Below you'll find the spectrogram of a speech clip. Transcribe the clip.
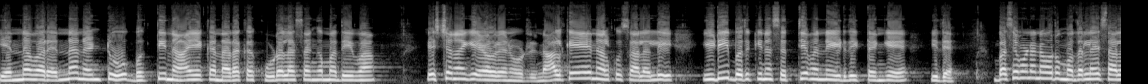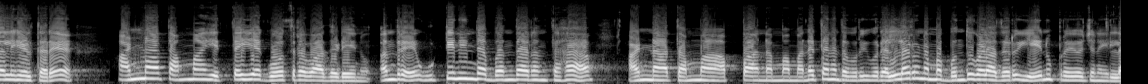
ಎನ್ನವರೆನ್ನ ನಂಟು ಭಕ್ತಿ ನಾಯಕ ನರಕ ಕೂಡಲ ಸಂಗಮ ದೇವ. ಎಷ್ಟು ಚೆನ್ನಾಗಿ ಹೇಳವ್ರೆ ನೋಡ್ರಿ. ನಾಲ್ಕೇ ನಾಲ್ಕು ಸಾಲಲ್ಲಿ ಇಡೀ ಬದುಕಿನ ಸತ್ಯವನ್ನೇ ಹಿಡಿದಿಟ್ಟಂಗೆ ಇದೆ. ಬಸವಣ್ಣನವರು ಮೊದಲನೇ ಸಾಲಲ್ಲಿ ಹೇಳ್ತಾರೆ ಅಣ್ಣ ತಮ್ಮ ಎತ್ತಯ್ಯ ಗೋತ್ರವಾದಡೇನು ಅಂದ್ರೆ ಹುಟ್ಟಿನಿಂದ ಬಂದರಂತಹ ಅಣ್ಣ, ತಮ್ಮ, ಅಪ್ಪ, ನಮ್ಮ ಮನೆತನದವರು, ಇವರೆಲ್ಲರೂ ನಮ್ಮ ಬಂಧುಗಳಾದರೂ ಏನು ಪ್ರಯೋಜನ ಇಲ್ಲ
